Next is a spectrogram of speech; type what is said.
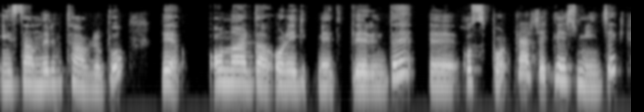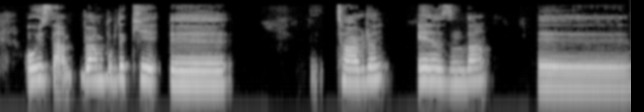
insanların tavrı bu ve onlar da oraya gitmediklerinde e, o spor gerçekleşmeyecek. O yüzden ben buradaki e, tavrın en azından e,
